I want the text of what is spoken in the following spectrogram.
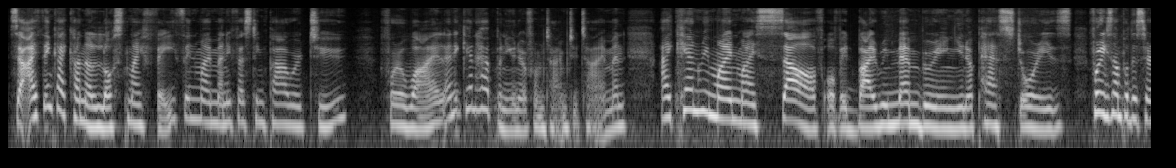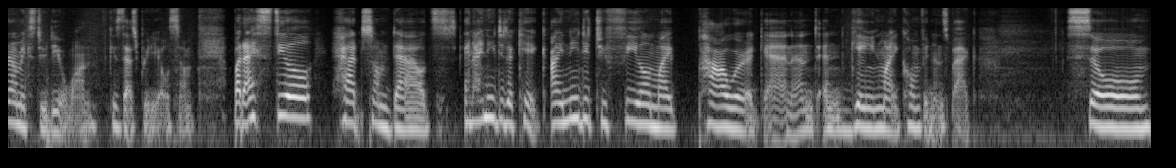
So I think I kind of lost my faith in my manifesting power too for a while and it can happen you know from time to time. And i can remind myself of it by remembering you know past stories. For example the ceramic studio one because that's pretty awesome. But i still had some doubts and i needed a kick. I needed to feel my power again and and gain my confidence back. So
